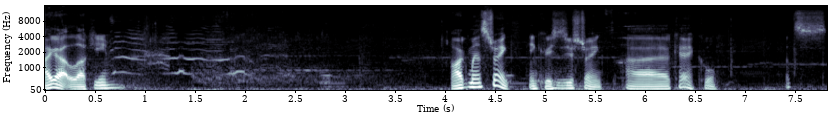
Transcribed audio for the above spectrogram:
I got lucky. Augment strength. Increases your strength. Uh, okay, cool. That's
